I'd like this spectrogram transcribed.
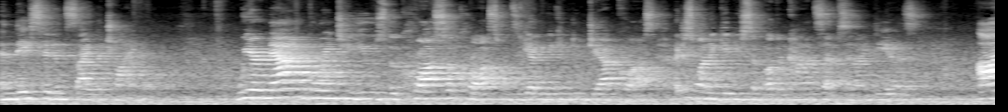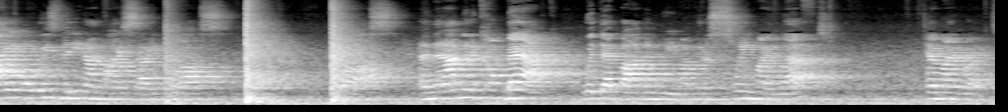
and they sit inside the triangle. We are now going to use the cross across. Once again, we can do jab cross. I just want to give you some other concepts and ideas. I always mitting on my side, cross, cross, and then I'm going to come back with that bob and weave. I'm going to swing my left and my right.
